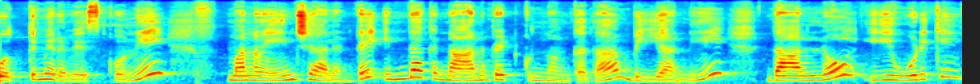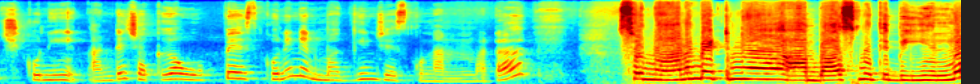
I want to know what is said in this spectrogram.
కొత్తిమీర వేసుకొని మనం ఏం చేయాలంటే ఇందాక నానబెట్టుకున్నాం కదా బియ్యాన్ని దానిలో ఈ ఉడికించుకుని అంటే చక్కగా ఉప్పు వేసుకొని నేను మగ్గించేసుకున్నాను అనమాట సో నానబెట్టిన ఆ బాస్మతి బియ్యంలో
